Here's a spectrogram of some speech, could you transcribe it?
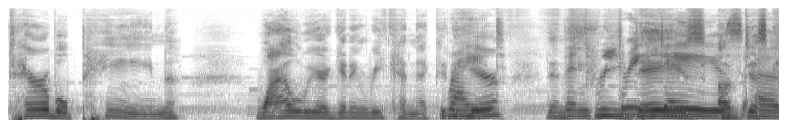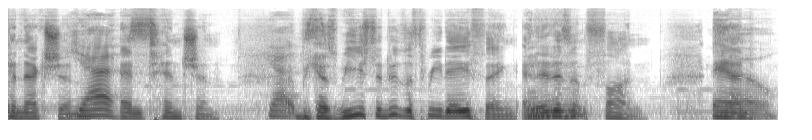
terrible pain while we are getting reconnected Right. here than, Than three, three days, days of of- disconnection Yes. and tension. Yes. Mm-hmm. Because we used to do the three day thing and it isn't fun. And No.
